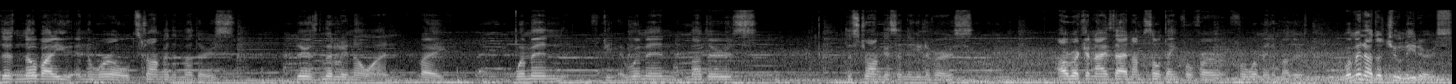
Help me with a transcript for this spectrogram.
There's nobody in the world stronger than mothers. There's literally no one. Like women women, mothers, the strongest in the universe. I recognize that, and I'm so thankful for, for women and mothers. Women are the true leaders.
